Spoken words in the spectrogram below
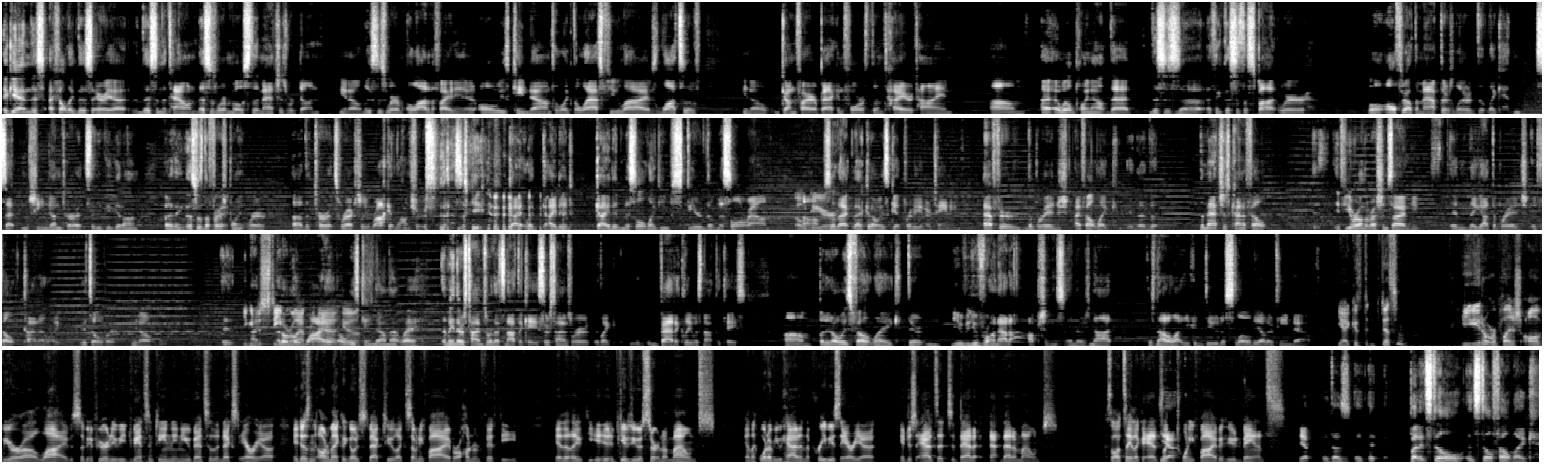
again, this I felt like this area, this in the town, this is where most of the matches were done. You know, this is where a lot of the fighting. It always came down to like the last few lives, lots of you know gunfire back and forth the entire time. Um, I, I will point out that this is, uh, I think this is the spot where, well, all throughout the map, there's littered like set machine gun turrets that you could get on. But I think this was the first right. point where uh, the turrets were actually rocket launchers, so you, like guided guided missile, like you steered the missile around. Oh um, dear! So that that could always get pretty entertaining. After the bridge, I felt like the the, the matches kind of felt. If you were on the Russian side and, you, and they got the bridge, it felt kind of like it's over. You know, it, you can just I, I don't know why that, it always yeah. came down that way. I mean, there's times where that's not the case. There's times where like emphatically was not the case. Um, but it always felt like there you've you've run out of options, and there's not there's not a lot you can do to slow the other team down. Yeah, because doesn't you, don't replenish all of your uh, lives if, if you're the advancing team and you advance to the next area. It doesn't automatically go back to like 75 or 150. It, like, it gives you a certain amount, and like whatever you had in the previous area it just adds it to that that, that amount. So let's say like it adds like Yeah. 25 if you advance. Yep, it does. It, it, but it still, it still felt like,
